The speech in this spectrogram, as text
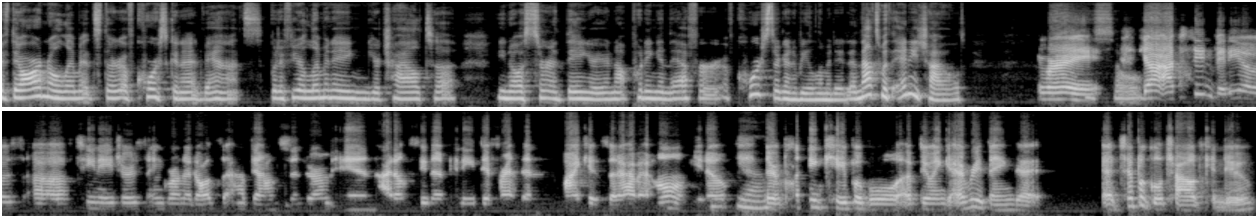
if there are no limits, they're of course going to advance. But if you're limiting your child to, you know, a certain thing or you're not putting in the effort, of course they're going to be limited. And that's with any child. right So, Yeah, I've seen videos of teenagers and grown adults that have Down syndrome, and I don't see them any different than my kids that I have at home. You know, yeah. they're plenty capable of doing everything that a typical child can do.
